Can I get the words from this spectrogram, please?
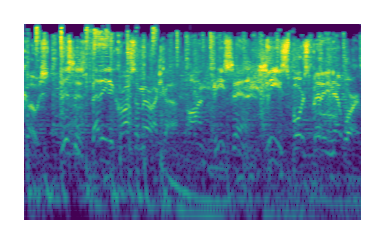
to coast. This is Betting Across America on VSIN, the sports betting network.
